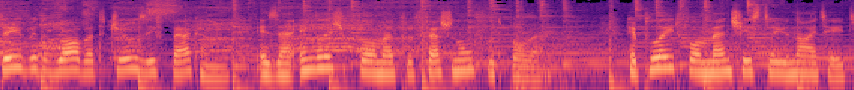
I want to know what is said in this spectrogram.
David Robert Joseph Beckham is an English former professional footballer. He played for Manchester United,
